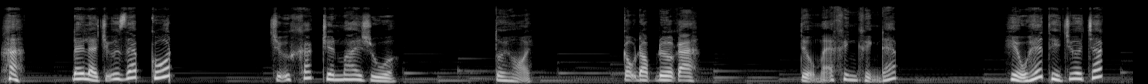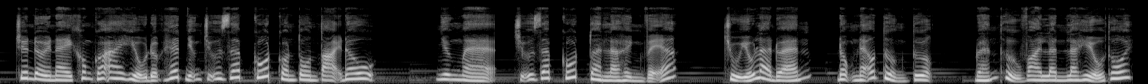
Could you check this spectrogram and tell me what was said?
Ha, đây là chữ giáp cốt. Chữ khắc trên mai rùa. Tôi hỏi Cậu đọc được à? Tiểu mã khinh khỉnh đáp Hiểu hết thì chưa chắc Trên đời này không có ai hiểu được hết những chữ giáp cốt còn tồn tại đâu nhưng mà chữ giáp cốt toàn là hình vẽ Chủ yếu là đoán, động não tưởng tượng Đoán thử vài lần là hiểu thôi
